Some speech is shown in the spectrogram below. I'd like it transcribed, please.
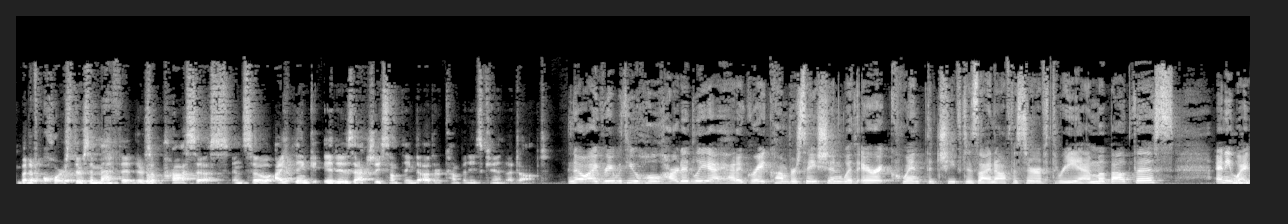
but of course there's a method, there's a process. And so I think it is actually something that other companies can adopt. No, I agree with you wholeheartedly. I had a great conversation with Eric Quint, the chief design officer of 3M about this. Anyway,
